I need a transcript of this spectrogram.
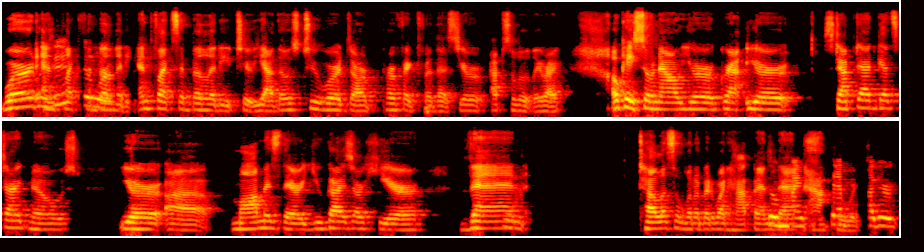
word and is word. flexibility and flexibility too. Yeah, those two words are perfect for this. You're absolutely right. Okay, so now your gra- your stepdad gets diagnosed, your uh, mom is there, you guys are here. Then tell us a little bit what happened So then my afterwards. stepfather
